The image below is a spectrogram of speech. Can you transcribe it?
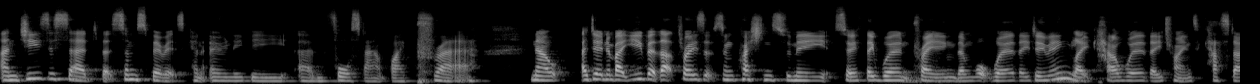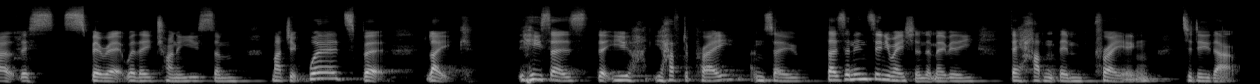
And Jesus said that some spirits can only be um, forced out by prayer. Now, I don't know about you, but that throws up some questions for me. So if they weren't praying, then what were they doing? Like, how were they trying to cast out this spirit? Were they trying to use some magic words? But like, he says that you you have to pray, and so there's an insinuation that maybe they hadn't been praying to do that.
